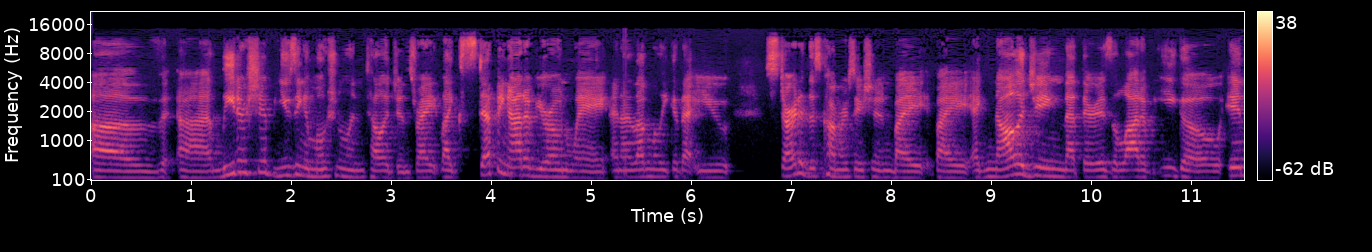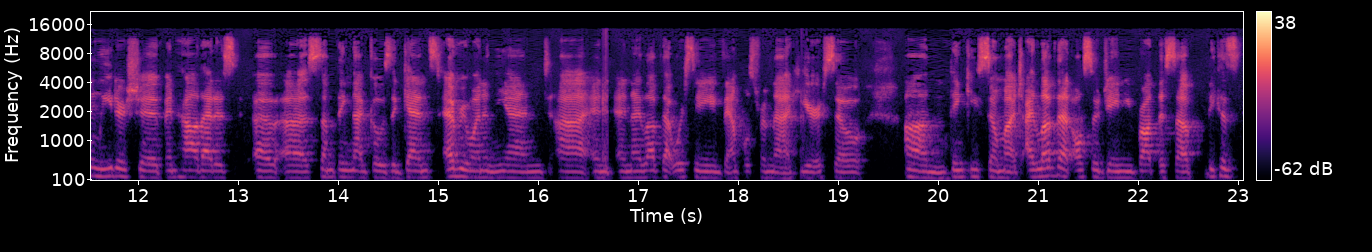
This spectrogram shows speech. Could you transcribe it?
of uh, leadership using emotional intelligence, right? Like stepping out of your own way. And I love Malika that you started this conversation by by acknowledging that there is a lot of ego in leadership and how that is uh, uh, something that goes against everyone in the end. Uh, and and I love that we're seeing examples from that here. So um, thank you so much. I love that also, Jane. You brought this up because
